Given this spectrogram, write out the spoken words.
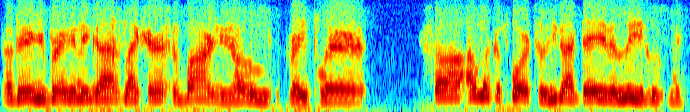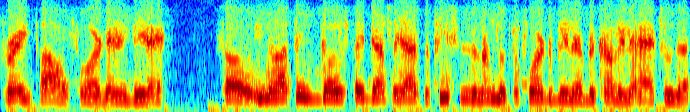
You know, then you're bringing in guys like Harrison Barnes, you know, who's a great player. So I'm looking forward to it. You got David Lee, who's a great power forward in the NBA. So, you know, I think Golden State definitely has the pieces, and I'm looking forward to being able to come in and add to that.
